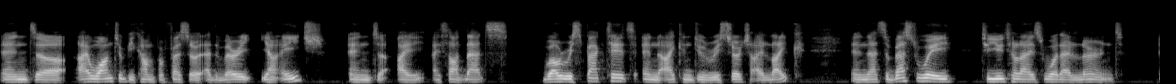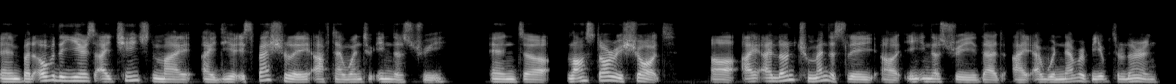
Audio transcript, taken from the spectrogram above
And uh, I want to become a professor at a very young age. and I I thought that's well respected, and I can do research I like, and that's the best way to utilize what I learned. And but over the years, I changed my idea, especially after I went to industry. And uh, long story short, uh, I, I, learned tremendously uh, in industry that I, I, would never be able to learn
